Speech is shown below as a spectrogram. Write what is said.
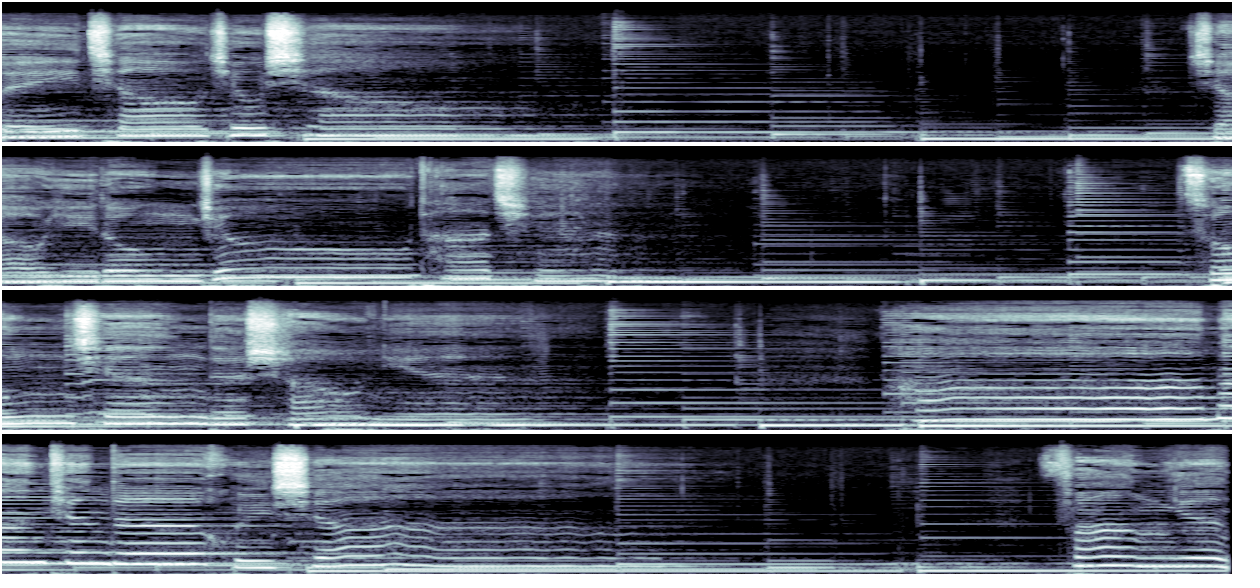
嘴角就笑，脚一动就踏前。从前的少年啊，满天的回响，放眼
